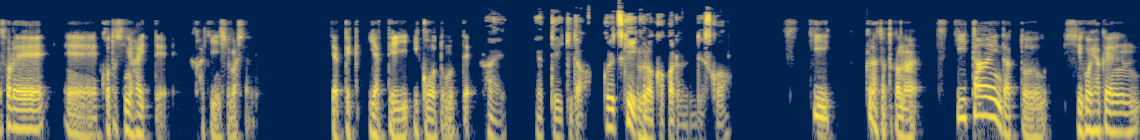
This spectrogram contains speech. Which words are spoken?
それ、えー今年に入って課金しましたね。やって、やっていこうと思って。はい。やっていきだ。これ月いくらかかるんですか、月いくらだったかな月単位だと4、500円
